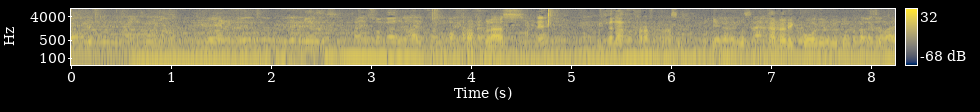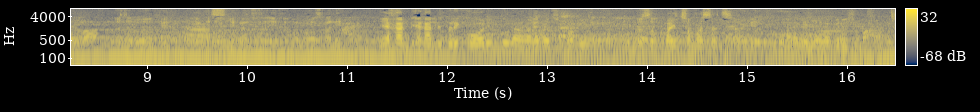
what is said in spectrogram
παίχτες. Ο Χραφκλάς. Ναι. Ήθελα ο Χραφκλάς. Κάνω recording του να καλέσω. Λάιβα. Έχαν την recording του να καλέσω. Ο Μέσορ πάει τσόμα σε τσέ. Μα λέγε γελό μήνες ο Μάχος.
